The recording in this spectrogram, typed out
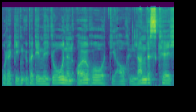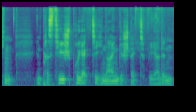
oder gegenüber den Millionen Euro, die auch in Landeskirchen, in Prestigeprojekte hineingesteckt werden.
